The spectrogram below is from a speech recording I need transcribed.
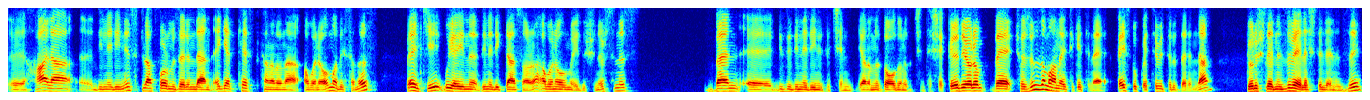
e, hala e, dinlediğiniz platform üzerinden Egetcast kanalına abone olmadıysanız belki bu yayını dinledikten sonra abone olmayı düşünürsünüz. Ben e, bizi dinlediğiniz için, yanımızda olduğunuz için teşekkür ediyorum ve çözüm zamanı etiketine Facebook ve Twitter üzerinden görüşlerinizi ve eleştirilerinizi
